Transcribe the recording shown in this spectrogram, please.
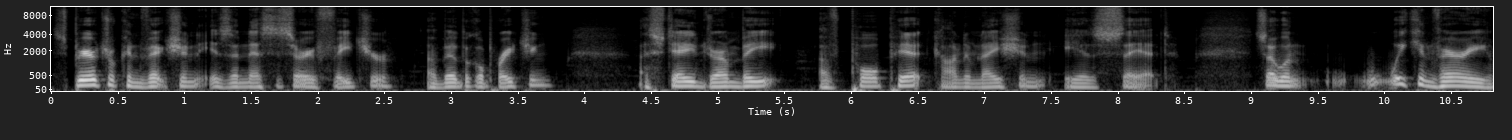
Spiritual conviction is a necessary feature of biblical preaching. A steady drumbeat of pulpit condemnation is set. So when we can vary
